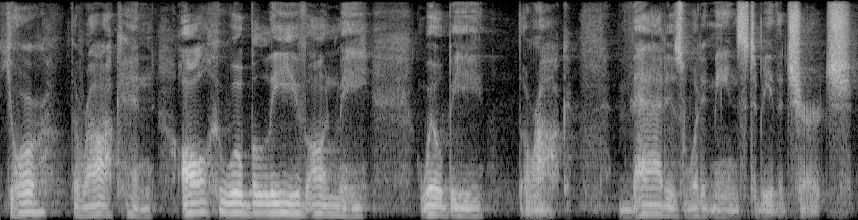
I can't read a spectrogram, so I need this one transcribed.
You're the rock, and all who will believe on me will be the rock. That is what it means to be the church.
